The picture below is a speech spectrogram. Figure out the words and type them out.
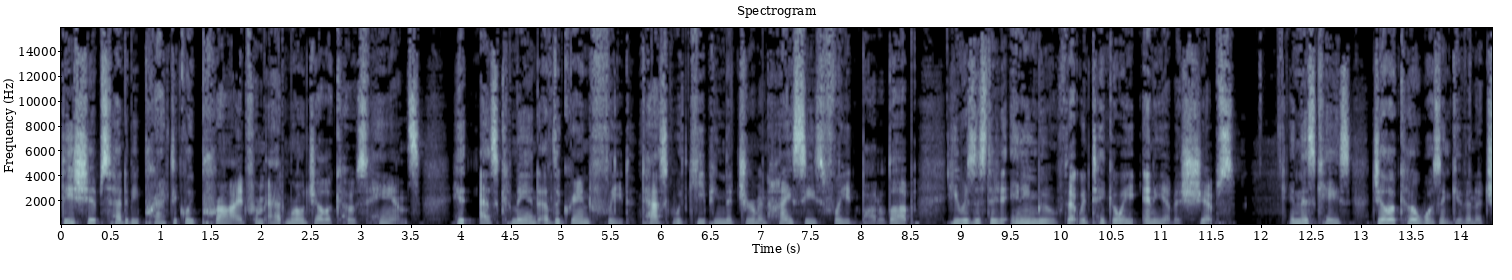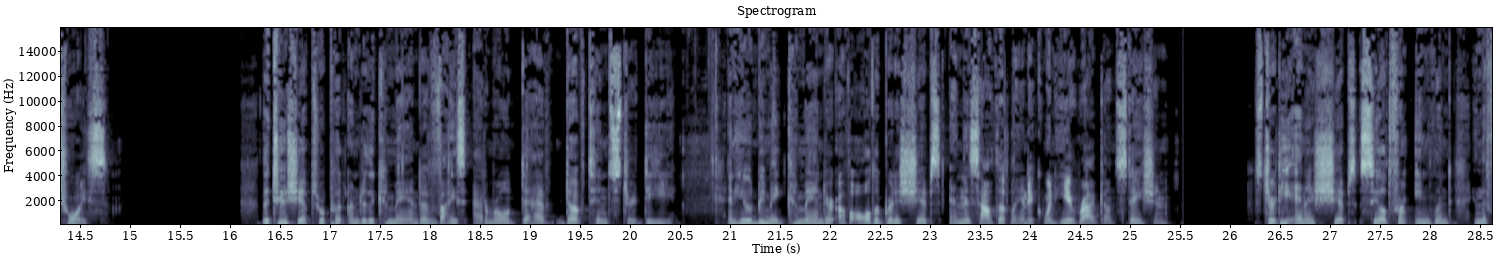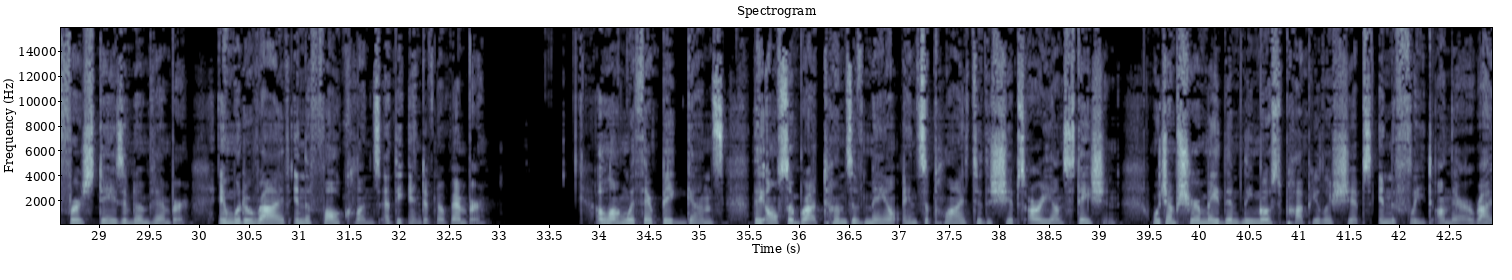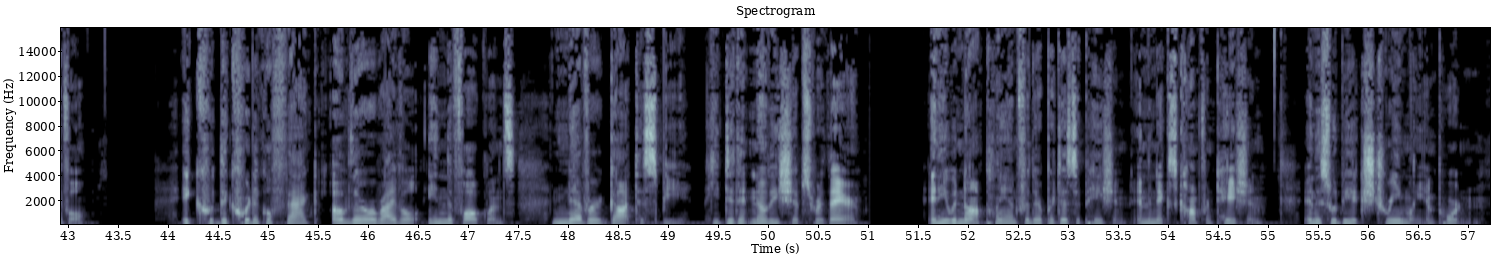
These ships had to be practically pried from Admiral Jellicoe's hands. As command of the Grand Fleet, tasked with keeping the German high seas fleet bottled up, he resisted any move that would take away any of his ships. In this case, Jellicoe wasn't given a choice. The two ships were put under the command of Vice Admiral Dav- Doveton Sturdee, and he would be made commander of all the British ships in the South Atlantic when he arrived on station. Sturdee and his ships sailed from England in the first days of November and would arrive in the Falklands at the end of November. Along with their big guns, they also brought tons of mail and supplies to the ships already on station, which I'm sure made them the most popular ships in the fleet on their arrival. It, the critical fact of their arrival in the Falklands never got to Spee. He didn't know these ships were there and he would not plan for their participation in the next confrontation, and this would be extremely important.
